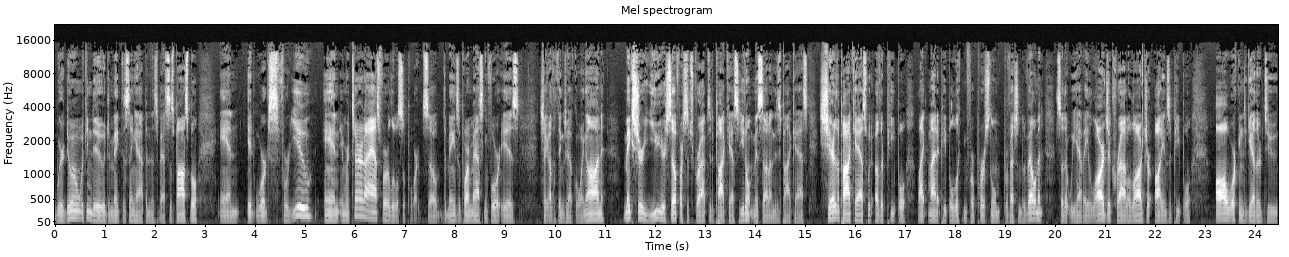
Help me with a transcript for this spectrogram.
we're doing what we can do to make this thing happen as best as possible. And it works for you. And in return, I ask for a little support. So the main support I'm asking for is check out the things we have going on. Make sure you yourself are subscribed to the podcast so you don't miss out on these podcasts. Share the podcast with other people, like minded people looking for personal and professional development, so that we have a larger crowd, a larger audience of people all working together to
